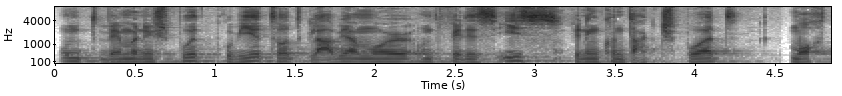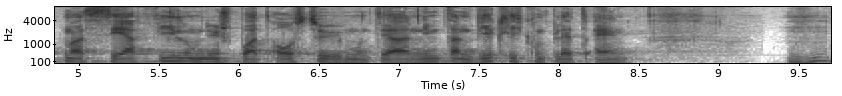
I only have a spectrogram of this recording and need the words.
Und wenn man den Sport probiert hat, glaube ich einmal, und für das ist, für den Kontaktsport, macht man sehr viel, um den Sport auszuüben und der nimmt dann wirklich komplett ein. Mhm.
